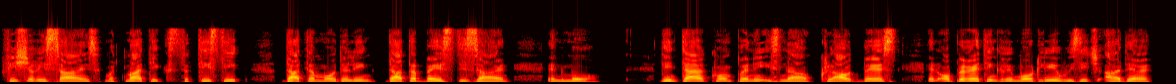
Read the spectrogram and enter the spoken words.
fishery science, mathematics, statistics, data modeling, database design, and more. The entire company is now cloud-based and operating remotely with each other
